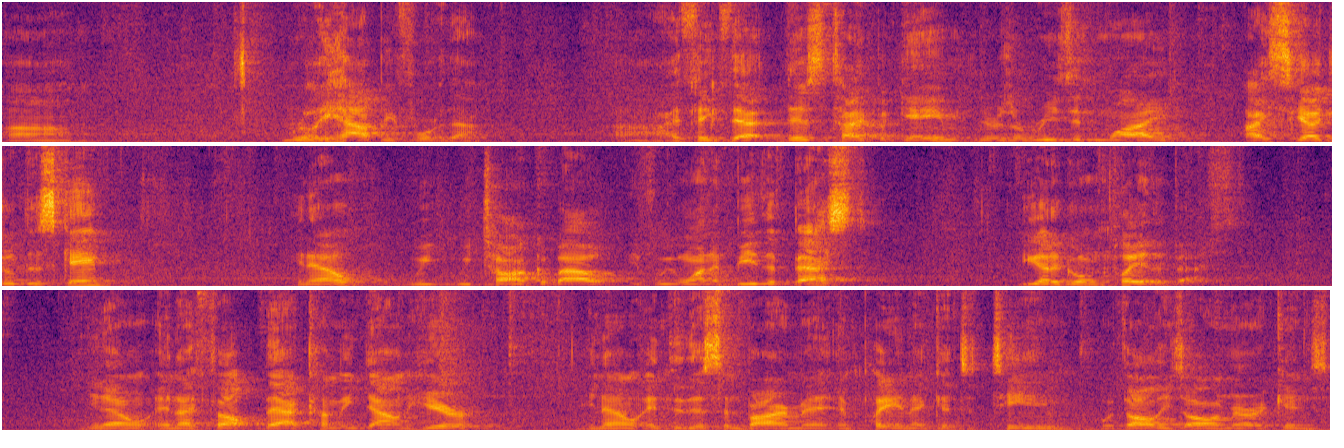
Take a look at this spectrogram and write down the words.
Um, really happy for them. Uh, I think that this type of game, there's a reason why I scheduled this game. You know, we, we talk about if we want to be the best, you got to go and play the best. You know, and I felt that coming down here, you know, into this environment and playing against a team with all these All-Americans,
